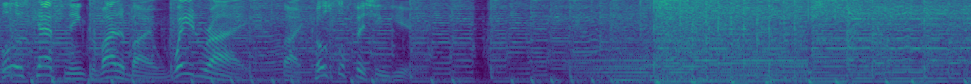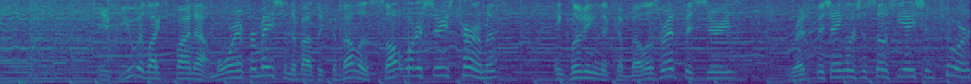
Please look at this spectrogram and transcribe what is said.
Closed captioning provided by Wade Right by Coastal Fishing Gear. You would like to find out more information about the Cabela's Saltwater Series tournaments, including the Cabela's Redfish Series, Redfish Anglers Association Tour,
